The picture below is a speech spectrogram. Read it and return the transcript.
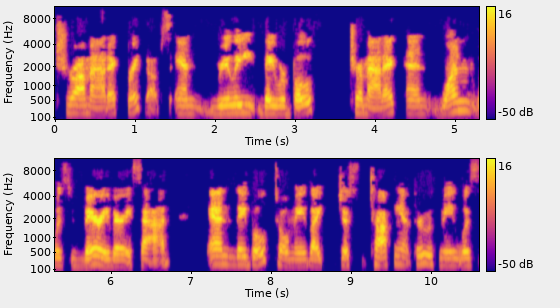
traumatic breakups. And really, they were both traumatic and one was very, very sad. And they both told me like just talking it through with me was,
